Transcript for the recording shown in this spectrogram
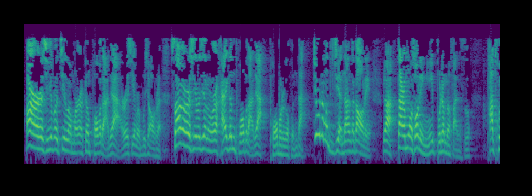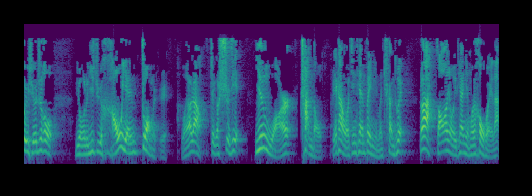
二儿媳妇进了门跟婆婆打架，儿媳妇不孝顺；三儿媳妇进了门还跟婆婆打架，婆婆是个混蛋，就这么简单个道理，是吧？但是墨索里尼不这么反思，他退学之后有了一句豪言壮语：我要让这个世界。因我而颤抖，别看我今天被你们劝退，是吧？早晚有一天你们会后悔的。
